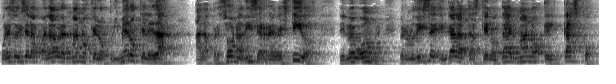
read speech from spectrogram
por eso dice la palabra, hermano, que lo primero que le da a la persona, dice, revestidos del nuevo hombre. Pero nos dice en Gálatas que nos da, hermano, el casco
